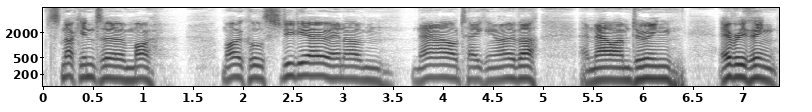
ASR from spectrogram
snuck into my Michael's studio, and I'm now taking over, and now I'm doing everything,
